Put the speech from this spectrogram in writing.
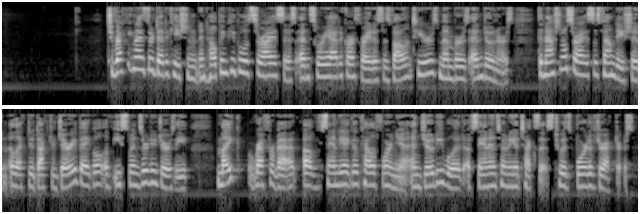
To recognize their dedication in helping people with psoriasis and psoriatic arthritis as volunteers, members, and donors, the National Psoriasis Foundation elected Dr. Jerry Bagel of East Windsor, New Jersey, Mike Reformat of San Diego, California, and Jody Wood of San Antonio, Texas, to its board of directors.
